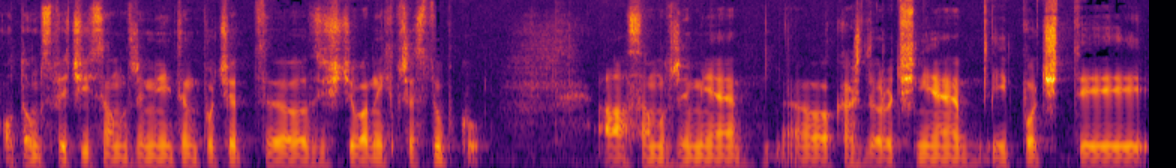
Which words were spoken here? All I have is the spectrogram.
O tom svědčí samozřejmě i ten počet zjišťovaných přestupků a samozřejmě eh, každoročně i počty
